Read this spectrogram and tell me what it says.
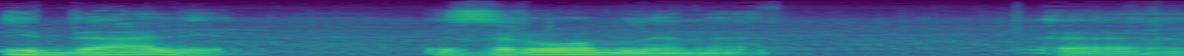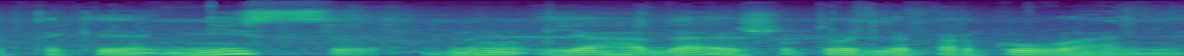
І далі зроблене таке місце. Ну, я гадаю, що то для паркування.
